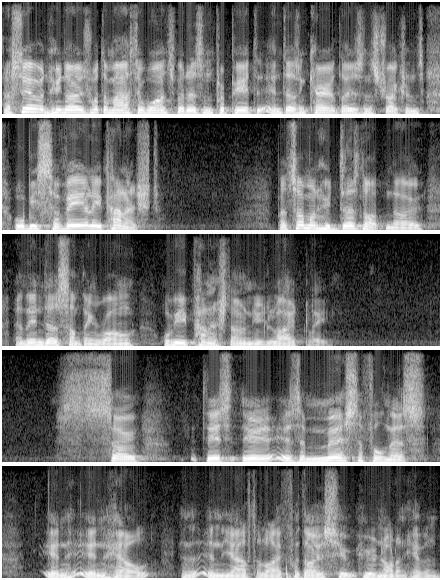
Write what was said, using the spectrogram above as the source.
a servant who knows what the master wants but isn't prepared to, and doesn't carry out those instructions will be severely punished. But someone who does not know and then does something wrong will be punished only lightly. So there is a mercifulness in, in hell, in, the afterlife, for those who, who are not in heaven.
